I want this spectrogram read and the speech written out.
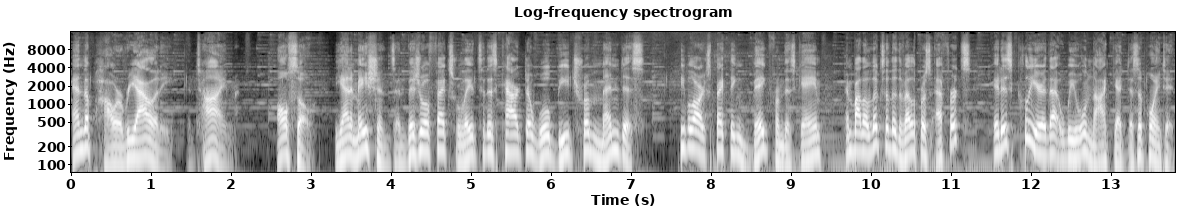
and the power of reality and time. Also, the animations and visual effects related to this character will be tremendous. People are expecting big from this game, and by the looks of the developers' efforts, it is clear that we will not get disappointed.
